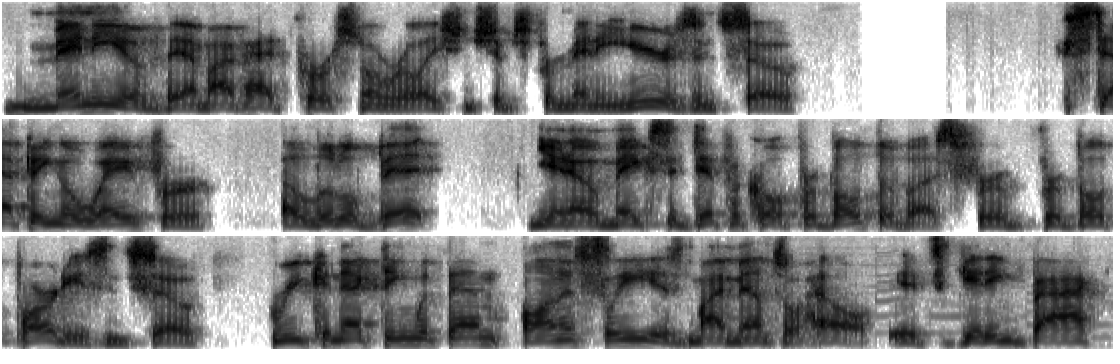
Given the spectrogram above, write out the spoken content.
many of them I've had personal relationships for many years. And so stepping away for a little bit, you know, makes it difficult for both of us, for, for both parties. And so reconnecting with them, honestly, is my mental health. It's getting back,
